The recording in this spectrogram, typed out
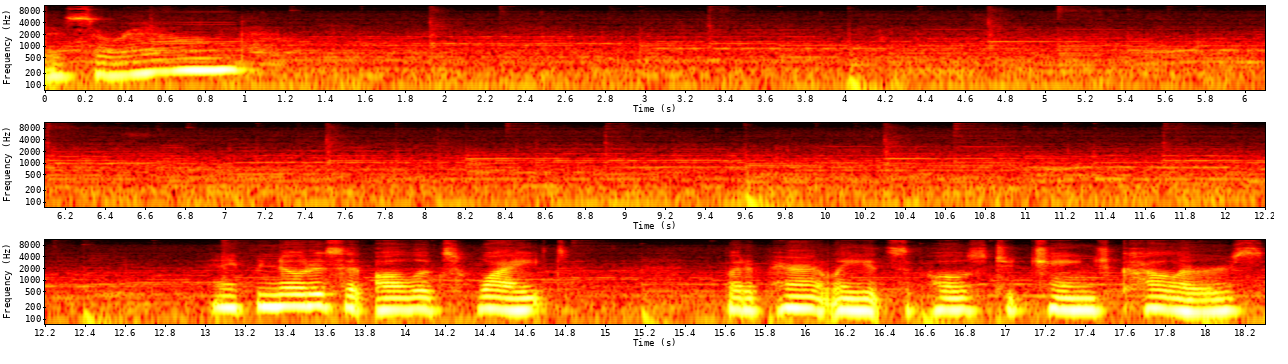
This around. And if you notice it all looks white, but apparently it's supposed to change colors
